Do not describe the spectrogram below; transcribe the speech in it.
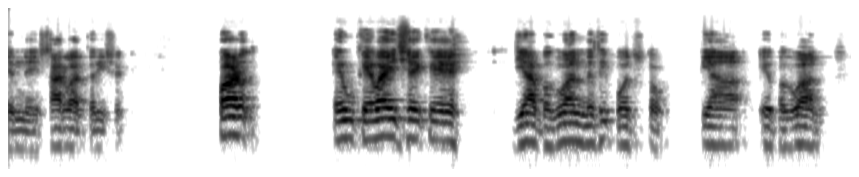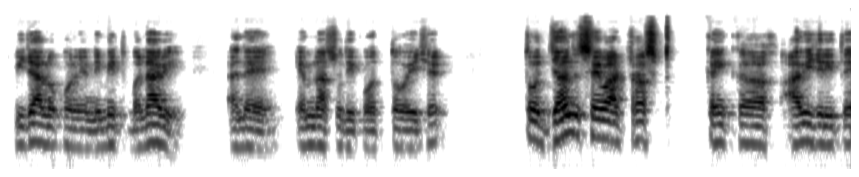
એમને સારવાર કરી શકે. પણ એવું કહેવાય છે કે જ્યાં ભગવાન નથી પહોંચતો, ત્યાં એ ભગવાન બીજા લોકોને નિમિત્ત બનાવી અને એમના સુધી પહોંચતો હોય છે. તો જન સેવા ટ્રસ્ટ કંઈક આવી જ રીતે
